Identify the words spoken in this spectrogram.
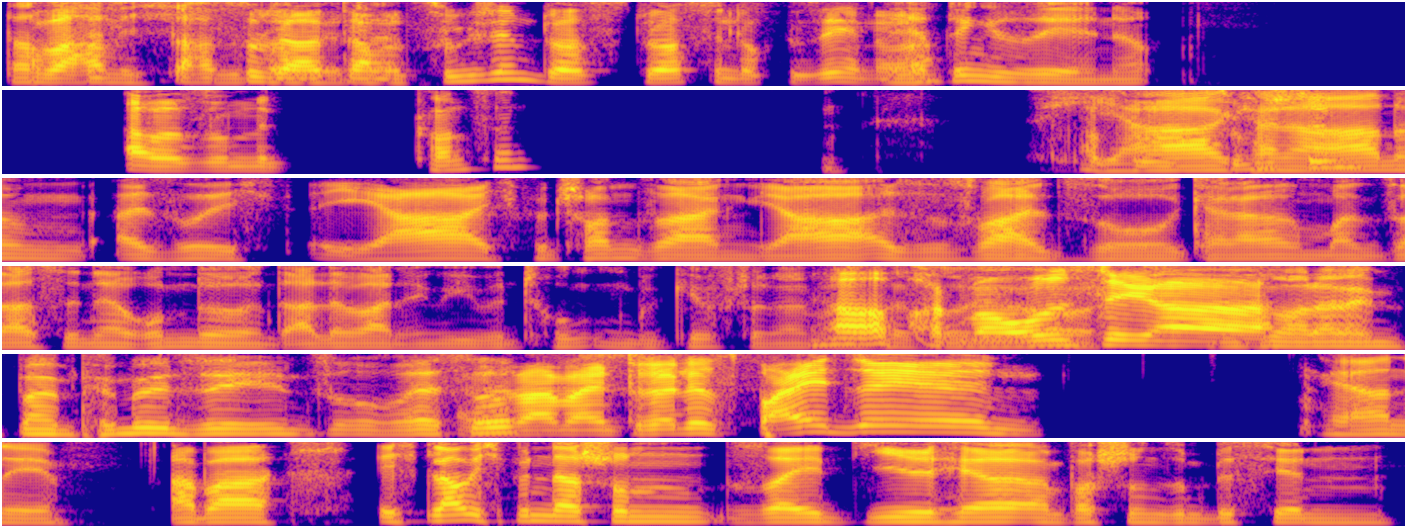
Das Aber hast, hast du da wild, damals zugestimmt? Du hast, du hast ihn doch gesehen, oder? Ich hab den gesehen, ja. Aber so mit Consent? Hast ja, keine? Ahnung. Also ich, ja, ich würde schon sagen, ja. Also es war halt so, keine Ahnung, man saß in der Runde und alle waren irgendwie betrunken, bekifft und dann Ja, war es pack halt so, mal aus, ja, Digga! Willst du mal beim, beim Pimmel sehen, so, weißt du? mal mein drittes Bein sehen! Ja, nee. Aber ich glaube, ich bin da schon seit jeher einfach schon so ein bisschen,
